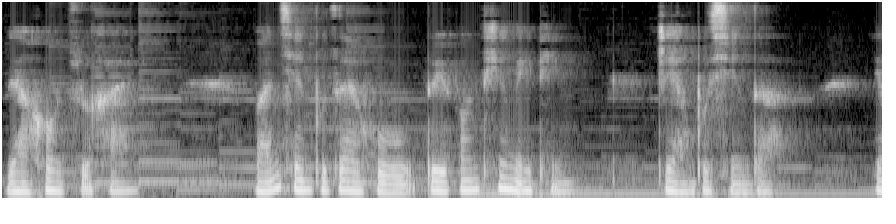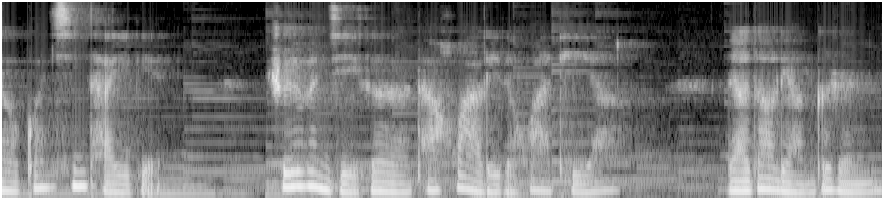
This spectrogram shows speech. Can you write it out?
然后自嗨，完全不在乎对方听没听，这样不行的，要关心他一点，追问几个他话里的话题呀，聊到两个人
